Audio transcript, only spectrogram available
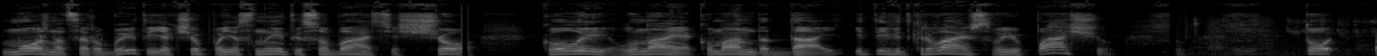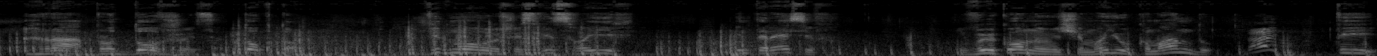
Можна це робити, якщо пояснити собаці, що коли лунає команда дай, і ти відкриваєш свою пащу, то гра продовжується. Тобто, відмовившись від своїх інтересів, виконуючи мою команду, ти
